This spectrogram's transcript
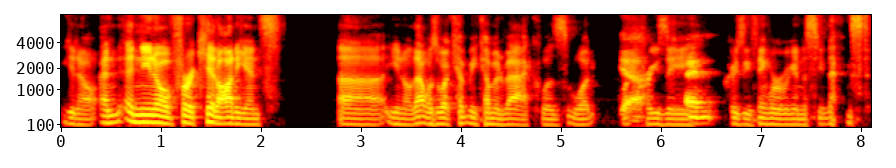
you know, and and you know, for a kid audience, uh, you know, that was what kept me coming back was what, what crazy And crazy thing were we going to see next?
